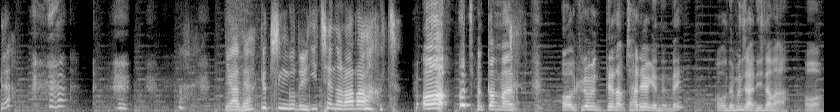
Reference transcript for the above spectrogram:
야 내 학교 친구들 이 채널 알아. 어, 잠깐만. 어, 그러면 대답 잘해야겠는데? 어, 내 문제 아니잖아. 어,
